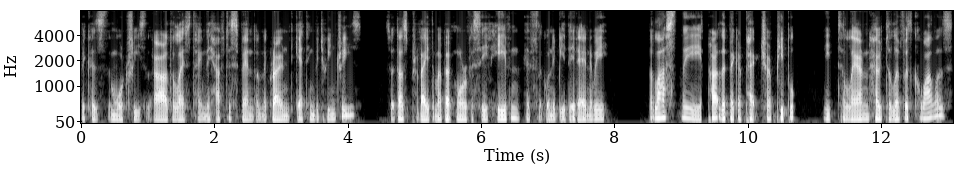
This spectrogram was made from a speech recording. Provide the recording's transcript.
because the more trees there are, the less time they have to spend on the ground getting between trees. So it does provide them a bit more of a safe haven if they're going to be there anyway. But lastly, part of the bigger picture, people need to learn how to live with koalas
